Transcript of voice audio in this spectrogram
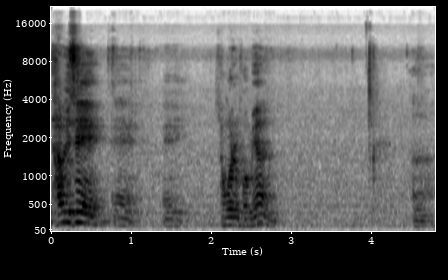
다윗의 에, 에, 경우를 보면 어,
